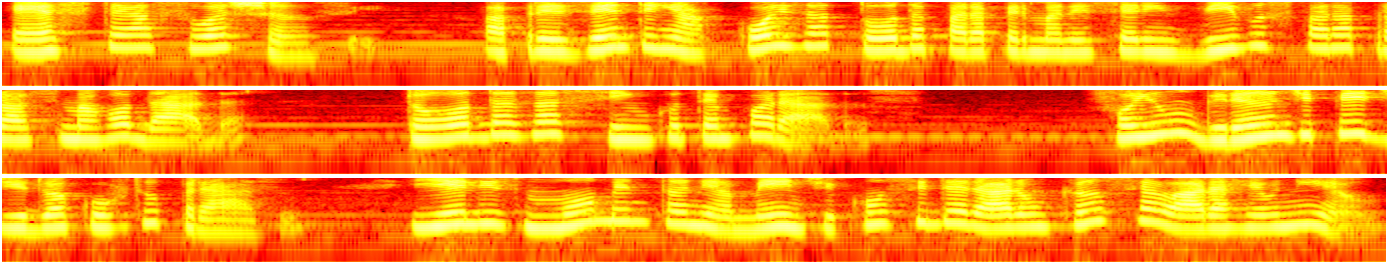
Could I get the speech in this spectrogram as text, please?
Esta é a sua chance. Apresentem a coisa toda para permanecerem vivos para a próxima rodada. Todas as cinco temporadas. Foi um grande pedido a curto prazo, e eles momentaneamente consideraram cancelar a reunião.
